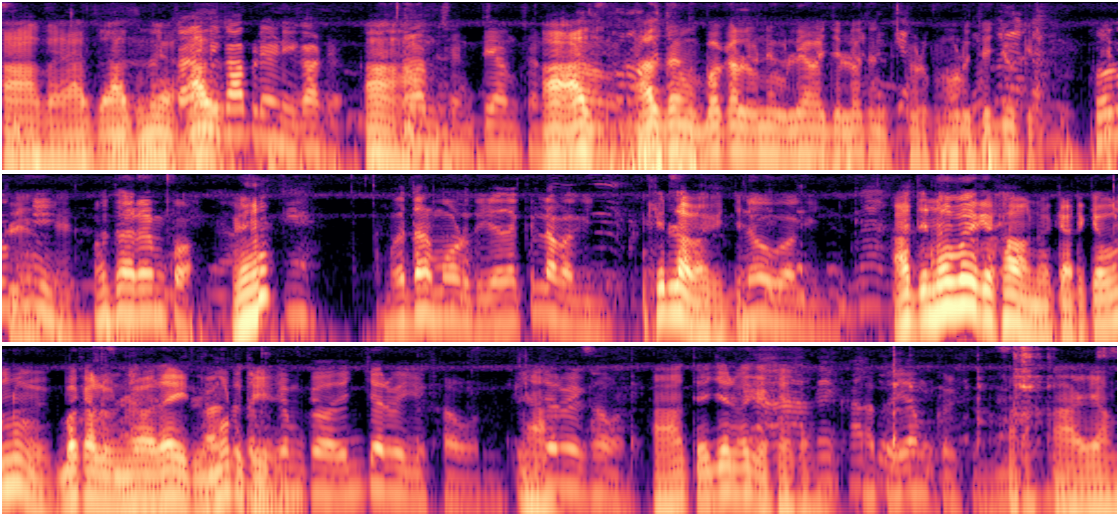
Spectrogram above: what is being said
હા ભાઈ આજ આજ મેં આજ કાપડી એની કાઢે. હા હા. આમ છે ને તેમ છે હા આજ આજ ભાઈ હું બકાલું ને લેવા ગયેલો હતો થોડુંક મોડું થઈ ગયું કે થોડુંક નહીં વધારે એમ કહો. હે? વધારે મોડું થઈ જાય કેટલા વાગી જાય? કેટલા વાગી ગયા નવ વાગી જાય. હા તે નવ વાગે ખાવાનું ક્યારે કેવું ન બકાલું લેવા જાય એટલે મોટું થઈ જાય. કેમ વાગે ખાવાનું. અગિયાર વાગે ખાવાનું. હા તે અગિયાર વાગે ખાતા હા તો એમ કરશું. હા એમ.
